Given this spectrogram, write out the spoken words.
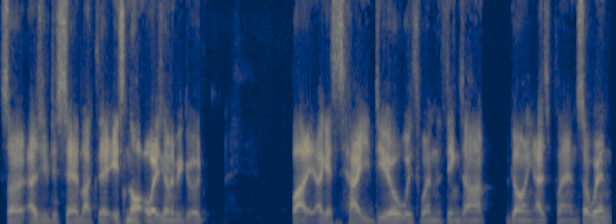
So as you've just said, like it's not always going to be good, but I guess it's how you deal with when the things aren't going as planned. So when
